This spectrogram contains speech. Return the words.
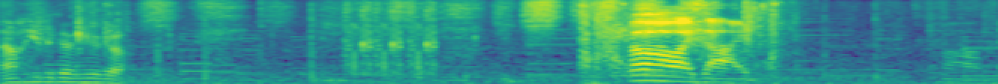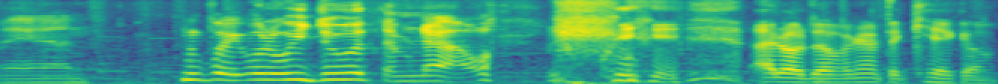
Oh, here we go, here we go. Oh, I died. Man. Wait, what do we do with them now? I don't know. We're gonna have to kick him.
